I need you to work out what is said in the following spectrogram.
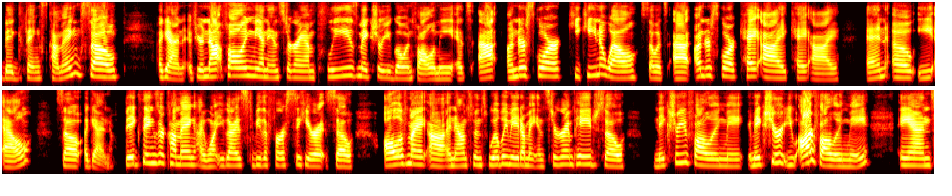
big things coming. So Again, if you're not following me on Instagram, please make sure you go and follow me. It's at underscore Kiki Noel. So it's at underscore K I K I N O E L. So again, big things are coming. I want you guys to be the first to hear it. So all of my uh, announcements will be made on my Instagram page. So make sure you're following me. Make sure you are following me. And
